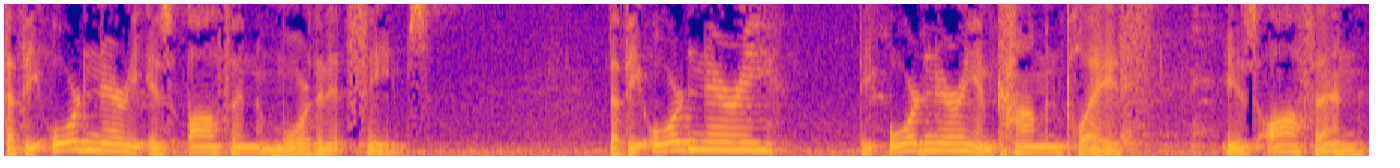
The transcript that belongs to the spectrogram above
that the ordinary is often more than it seems. That the ordinary, the ordinary and commonplace is often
